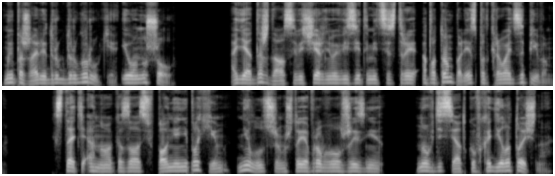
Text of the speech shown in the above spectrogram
Мы пожали друг другу руки, и он ушел. А я дождался вечернего визита медсестры, а потом полез под кровать за пивом. Кстати, оно оказалось вполне неплохим, не лучшим, что я пробовал в жизни, но в десятку входило точно.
